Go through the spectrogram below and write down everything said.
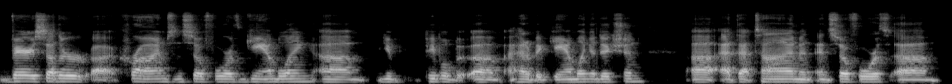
various other uh, crimes and so forth. Gambling. Um, you people had a big gambling addiction uh, at that time, and and so forth. Um,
